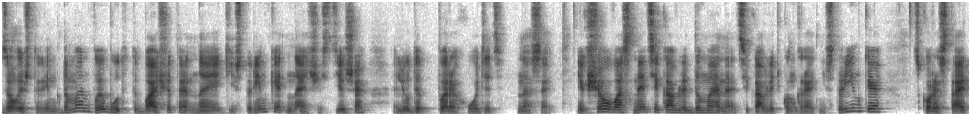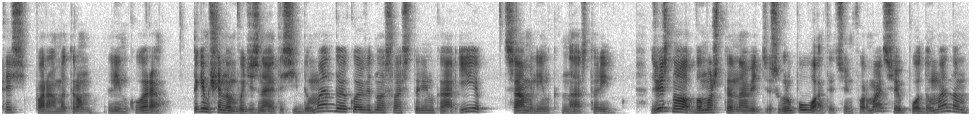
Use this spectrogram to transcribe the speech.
залиште лінк домен, ви будете бачити, на які сторінки найчастіше люди переходять на сайт. Якщо вас не цікавлять домени, а цікавлять конкретні сторінки, скористайтесь параметром link URL. Таким чином, ви дізнаєтесь і домен, до якої відносилась сторінка, і сам лінк на сторінку. Звісно, ви можете навіть згрупувати цю інформацію по доменам.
